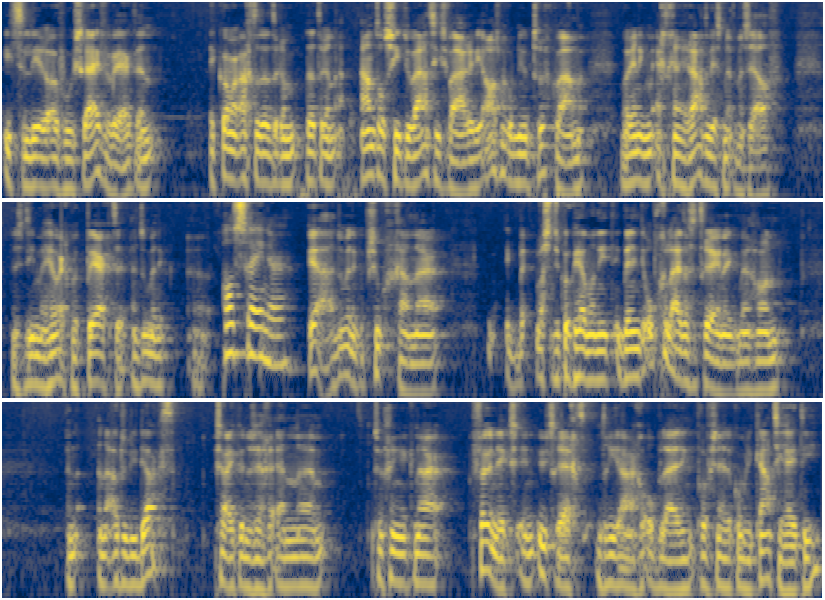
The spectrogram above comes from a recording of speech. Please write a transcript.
iets te leren over hoe schrijven werkt. En ik kwam erachter dat er, een, dat er een aantal situaties waren die alsmaar opnieuw terugkwamen, waarin ik me echt geen raad wist met mezelf. Dus die me heel erg beperkten. En toen ben ik eh, Als trainer. ja, en toen ben ik op zoek gegaan naar. Ik ben, was natuurlijk ook helemaal niet. Ik ben niet opgeleid als trainer. Ik ben gewoon een, een autodidact, zou je kunnen zeggen. En ehm, toen ging ik naar Phoenix in Utrecht, driejarige opleiding, professionele communicatie heet die.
